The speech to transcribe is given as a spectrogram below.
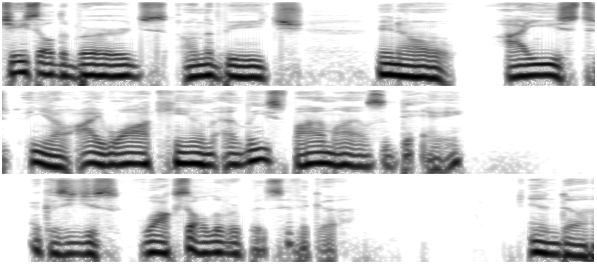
chase all the birds on the beach. You know, I used to, you know, I walk him at least five miles a day because he just walks all over Pacifica. And uh,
